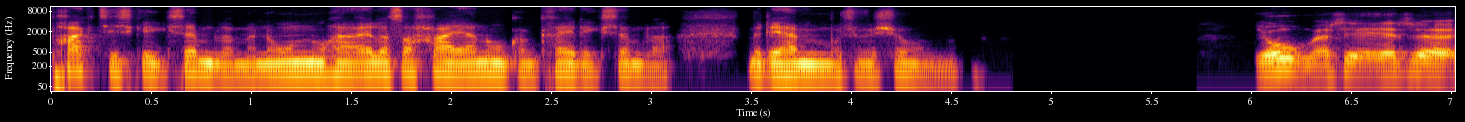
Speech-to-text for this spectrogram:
praktiske eksempler med nogen nu her, eller så har jeg nogle konkrete eksempler med det her med motivationen. Jo, altså, altså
